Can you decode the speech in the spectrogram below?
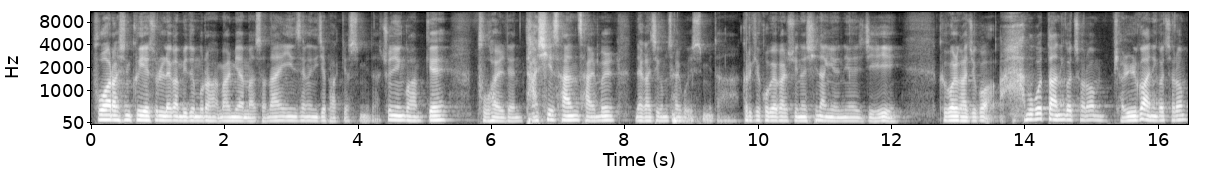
부활하신 그 예수를 내가 믿음으로 말미암아서 나의 인생은 이제 바뀌었습니다. 주님과 함께 부활된 다시 산 삶을 내가 지금 살고 있습니다. 그렇게 고백할 수 있는 신앙이어야지 그걸 가지고 아무것도 아닌 것처럼 별거 아닌 것처럼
